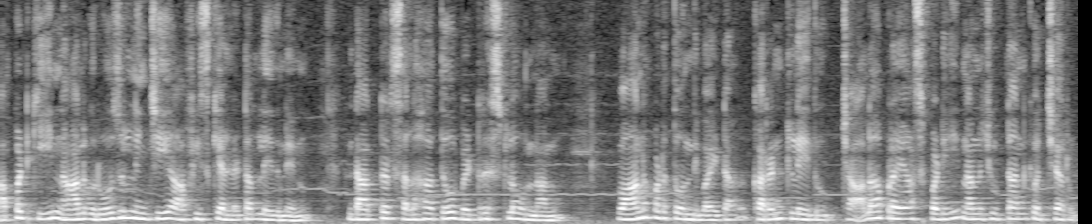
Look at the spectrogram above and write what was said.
అప్పటికి నాలుగు రోజుల నుంచి ఆఫీస్కి వెళ్ళటం లేదు నేను. డాక్టర్ సలహాతో బెడ్ రెస్ట్లో ఉన్నాను. వాన పడుతోంది బయట. కరెంట్ లేదు. చాలా ప్రయాసపడి నన్ను చూడటానికి వచ్చారు.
